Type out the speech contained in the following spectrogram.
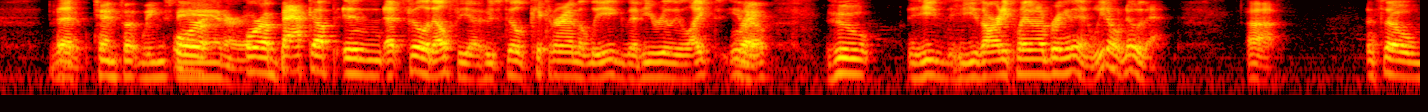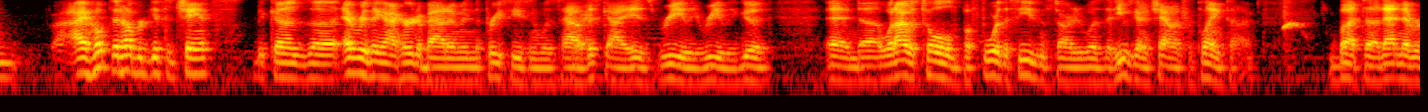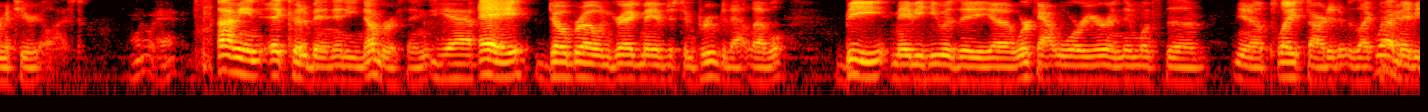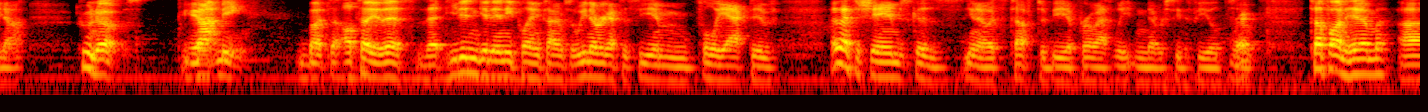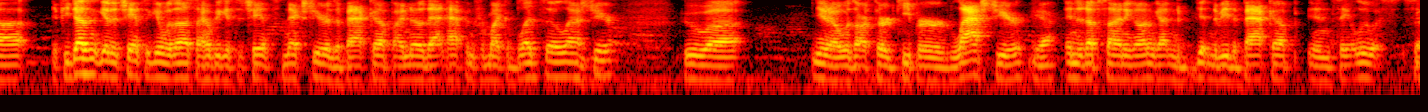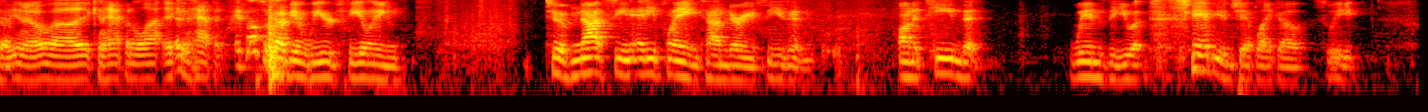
That That ten foot wingspan or, or, or a backup in at Philadelphia who's still kicking around the league that he really liked, you know, who he's he's already planning on bringing in. We don't know that, uh, and so I hope that Hubbard gets a chance because uh, everything I heard about him in the preseason was how Right. this guy is really really good, and uh, what I was told before the season started was that he was going to challenge for playing time, but uh, that never materialized. I wonder what happened. I mean, it could have been any number of things. Yeah. A, Dobro and Greg may have just improved to that level. B, maybe he was a uh, workout warrior, and then once the you know play started, it was like, well, Right. maybe not. Who knows? Yeah. Not me. But uh, I'll tell you this: that he didn't get any playing time, so we never got to see him fully active, and that's a shame, just because you know it's tough to be a pro athlete and never see the field. So Right. tough on him. Uh, if he doesn't get a chance again with us, I hope he gets a chance next year as a backup. I know that happened for Michael Bledsoe last year, who uh, you know was our third keeper last year. Yeah. Ended up signing on and gotten to, getting to be the backup in St. Louis. So Yeah. you know uh, it can happen a lot. It can happen. It's also got to be a weird feeling to have not seen any playing time during a season on a team that wins the U.S. championship. Like, oh, sweet.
